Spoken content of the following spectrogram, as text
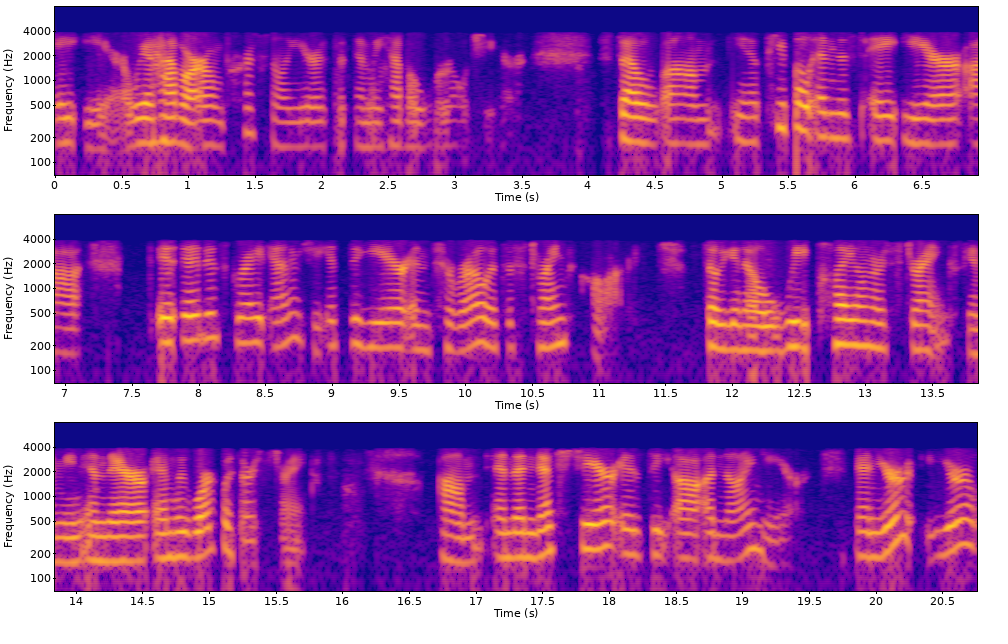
eight year. We have our own personal years, but then we have a world year. So um, you know, people in this eight year, uh, it, it is great energy. It's the year in tarot. It's a strength card. So you know, we play on our strengths. I mean, and there, and we work with our strengths. Um, and then next year is the uh, a nine year, and your your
